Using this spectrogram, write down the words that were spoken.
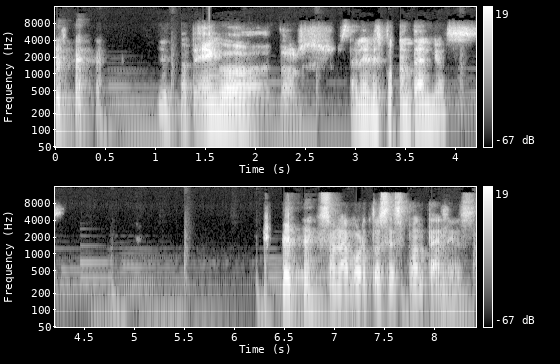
No tengo, doctor. Salen espontáneos. Son abortos espontáneos.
